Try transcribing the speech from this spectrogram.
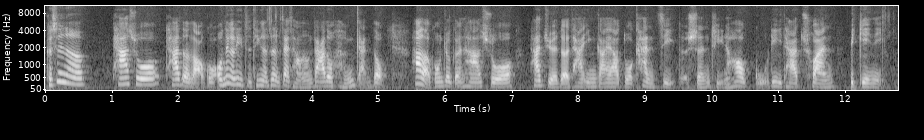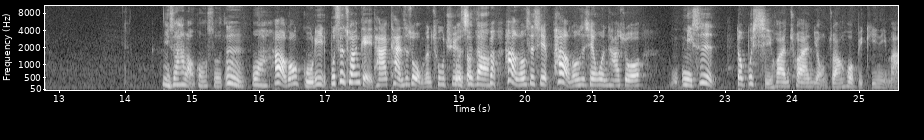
可是呢，她说她的老公，哦，那个例子听了真的在场人大家都很感动。她老公就跟她说，他觉得她应该要多看自己的身体，然后鼓励她穿比基尼。你说她老公说的，嗯，哇，她老公鼓励不是穿给她看，是说我们出去的时候，不，她老公是先，她老公是先问她说，你是都不喜欢穿泳装或比基尼吗？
